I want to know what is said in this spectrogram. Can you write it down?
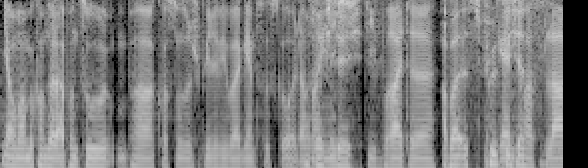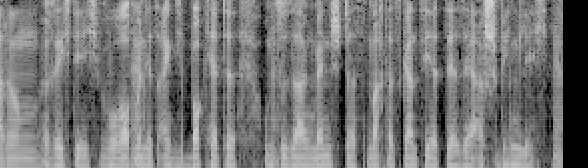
ja, und man bekommt halt ab und zu ein paar kostenlose Spiele wie bei Games with Gold, aber Richtig. nicht die breite aber es fühlt sich jetzt Pass-Ladung. richtig, worauf man Ja. jetzt eigentlich Bock hätte, um Ja. zu sagen, Mensch, das macht das Ganze jetzt sehr, sehr erschwinglich. Ja.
